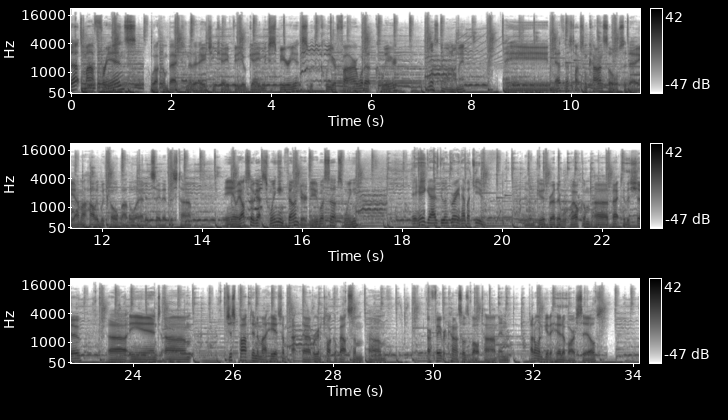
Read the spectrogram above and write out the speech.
up, my friends? Welcome back to another H&K video game experience with Kleer Fire. What up, Kleer? What's going on, man? Hey, nothing. Let's talk some consoles today. I'm a Holliwood Cole, by the way. I didn't say that this time. And we also got Swinging Thunder, dude. What's up, Swinging? Hey, hey guys, doing great. How about you? Doing good, brother. Welcome uh, back to the show. Uh, and um, just popped into my head. Some, uh, we're going to talk about some um, our favorite consoles of all time, and I don't want to get ahead of ourselves,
